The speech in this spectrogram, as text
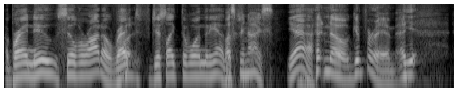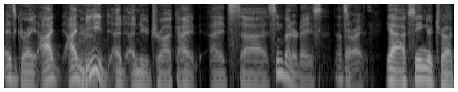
a brand new Silverado, red, What? just like the one that he had. Must be nice. Yeah. no, good for him. It's, Yeah. it's great. I I need a, a new truck. I, I it's uh, seen better days. That's all right. Yeah, I've seen your truck.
